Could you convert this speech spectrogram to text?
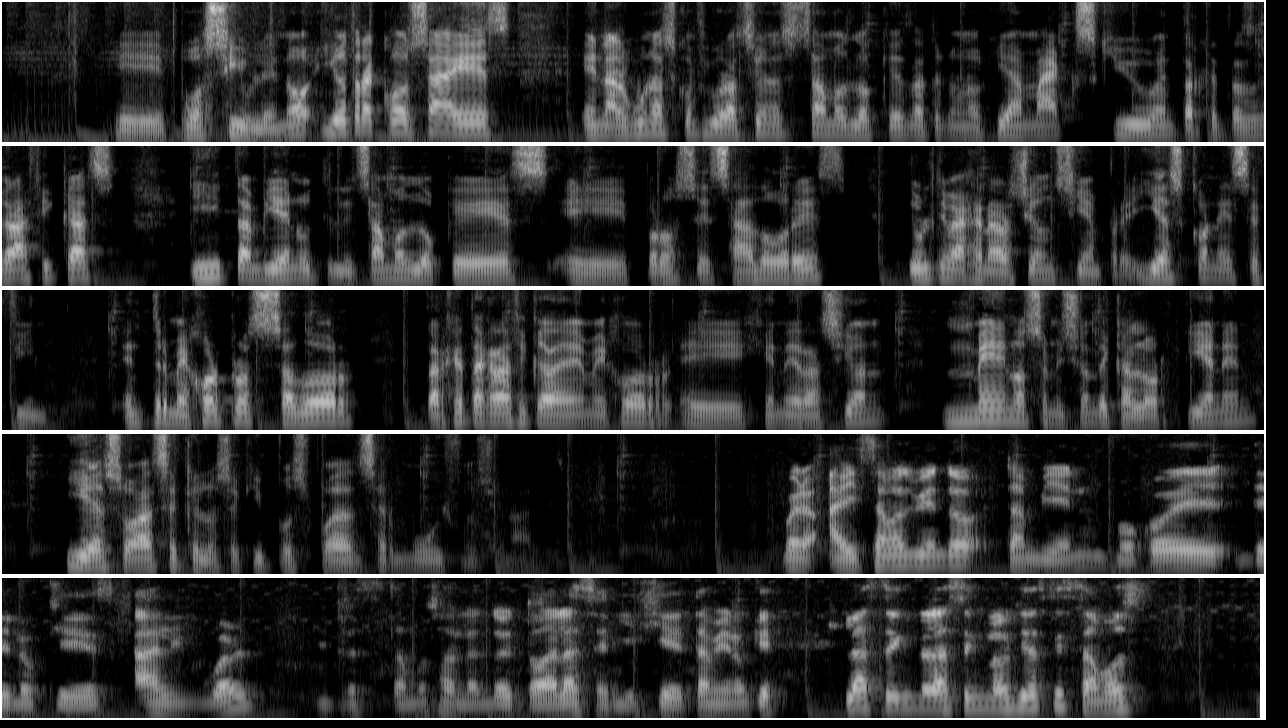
eh, posible, ¿no? Y otra cosa es, en algunas configuraciones usamos lo que es la tecnología Max-Q en tarjetas gráficas y también utilizamos lo que es procesadores de última generación siempre, y es con ese fin. Entre mejor procesador, tarjeta gráfica de mejor eh, generación, menos emisión de calor tienen y eso hace que los equipos puedan ser muy funcionales. Bueno, ahí estamos viendo también un poco de, de lo que es Alienware, mientras estamos hablando de toda la serie G también, aunque las, te las tecnologías que estamos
